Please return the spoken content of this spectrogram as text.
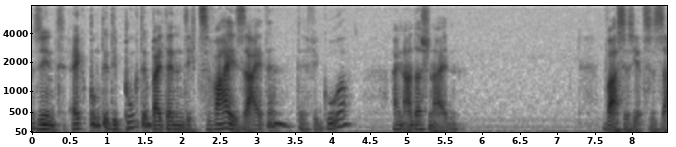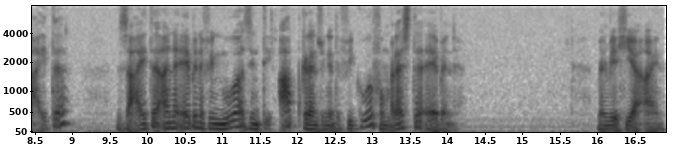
sind Eckpunkte die Punkte, bei denen sich zwei Seiten der Figur einander schneiden. Was ist jetzt Seite? Seite einer ebene Figur sind die Abgrenzungen der Figur vom Rest der Ebene. Wenn wir hier ein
